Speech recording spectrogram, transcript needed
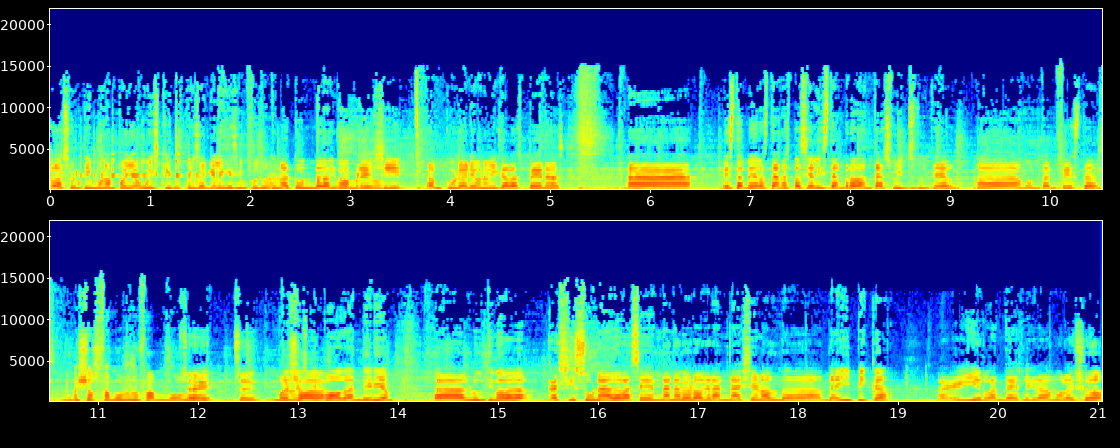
va sortir amb una ampolla de whisky, després de que li haguessin fotut una tunda. tan Diu, hombre, així em curaré una mica les penes. Uh, és també bastant especialista en rebentar suites d'hotel, uh, muntant festes. Això els famosos ho fan molt. Sí, sí. Bueno, Deixar- és que poden, diríem. Uh, L'última així sonada va ser anant a veure el Grand National d'Hípica, uh, irlandès li agrada molt això,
